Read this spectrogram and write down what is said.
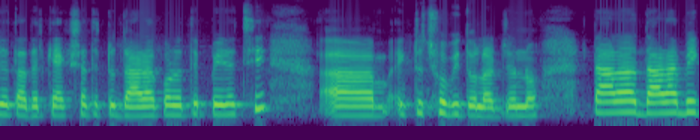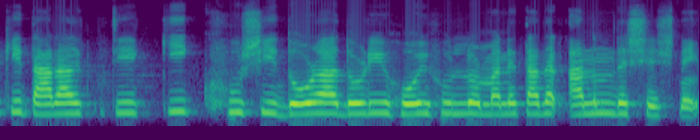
যে তাদেরকে একসাথে একটু দাঁড়া করাতে পেরেছি একটু ছবি তোলার জন্য। তারা দাঁড়াবে কি, তারা যে কি খুশি, দৌড়াদৌড়ি হই হুল্লোড় মানে তাদের আনন্দের শেষ নেই।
